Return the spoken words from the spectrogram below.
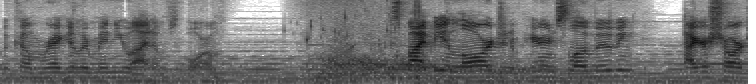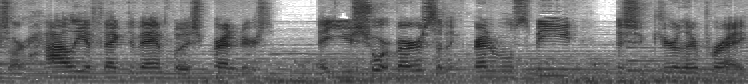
become regular menu items for them. Despite being large and appearing slow moving, tiger sharks are highly effective ambush predators. They use short bursts of incredible speed to secure their prey,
